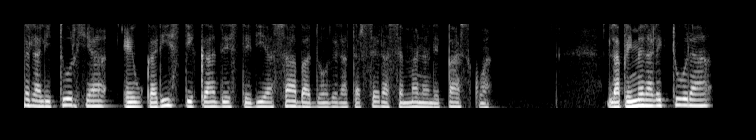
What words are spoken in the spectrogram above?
de la liturgia eucarística de este día sábado de la tercera semana de Pascua. La primera lectura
